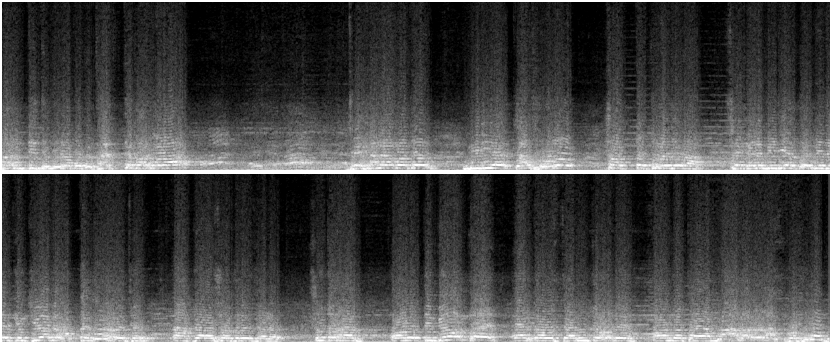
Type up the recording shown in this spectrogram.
শান্তিতে, নিরাপদে থাকতে পারব না। যেখানে আমাদের মিডিয়ার কাজ হলো সত্য তুলে ধরা, সেখানে মিডিয়া কর্মীদেরকে কীভাবে হত্যা করা হয়েছে আপনারা সকলে জানেন। সুতরাং অনতি বিলম্বে এর ব্যবস্থা নিতে হবে, অন্যথায় আমরা আবারও রাজপথে যাব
